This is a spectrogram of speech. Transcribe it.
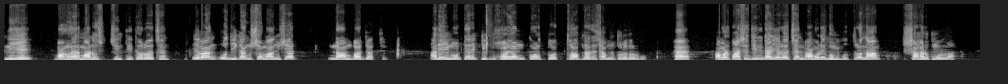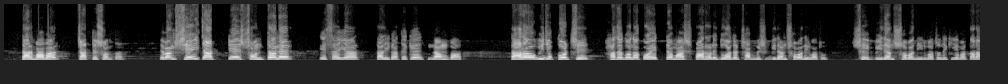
নিয়ে বাংলার মানুষ চিন্তিত রয়েছেন এবং অধিকাংশ মানুষের নাম বাদ যাচ্ছে। আর এই মুহূর্তের একটি ভয়ঙ্কর তথ্য আপনাদের সামনে তুলে ধরবো। হ্যাঁ আমার পাশে যিনি দাঁড়িয়ে রয়েছেন ভাঙড়ের ভূমিপুত্র নাম শাহরুখ মোল্লা। তার বাবার চারটে সন্তান এবং সেই চারটে সন্তানের এসআইআর তালিকা থেকে নাম বাদ। তারা অভিযোগ করছে, হাতে গোনা কয়েকটা মাস পার হলে দু হাজার ছাব্বিশ বিধানসভা নির্বাচন। সেই বিধানসভা নির্বাচনে কি এবার তারা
